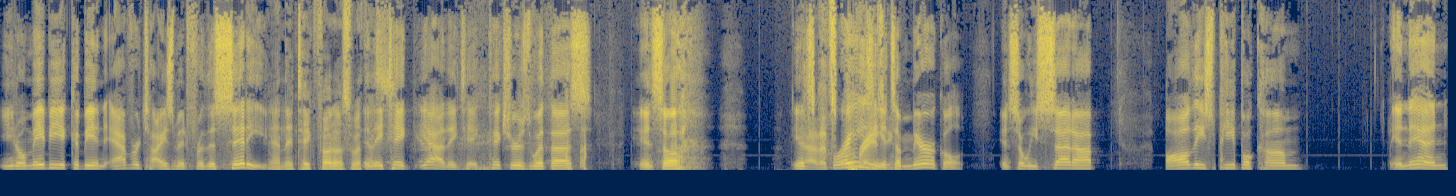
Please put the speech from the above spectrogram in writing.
You know, maybe it could be an advertisement for the city and they take photos with us. and us. they take yeah they take pictures with us and so it's Yeah, crazy. crazy. it's a miracle and so we set up all these people come and then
